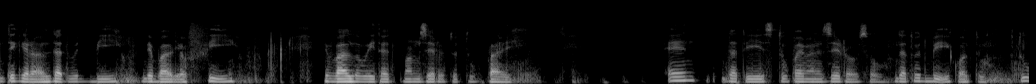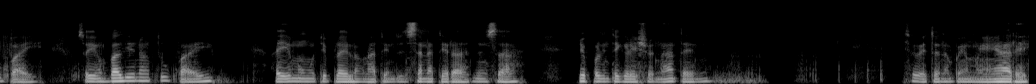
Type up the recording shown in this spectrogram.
integral. That would be the value of phi evaluated from 0 to 2 pi. And that is 2 pi minus 0 so that would be equal to 2 pi. So yung value ng 2 pi ay i-multiply lang natin dun sa natira dun sa triple integration natin So, ito na po yung mangyayari.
